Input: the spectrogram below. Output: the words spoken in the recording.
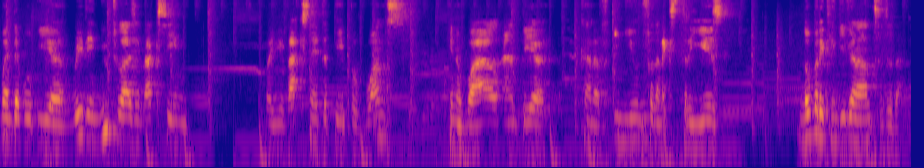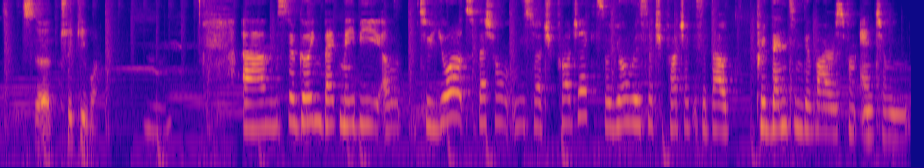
when there will be a really neutralizing vaccine where you vaccinate the people once in a while and they are kind of immune for the next three years, nobody can give you an answer to that. It's a tricky one. Um, so going back maybe uh, to your special research project. So your research project is about preventing the virus from entering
